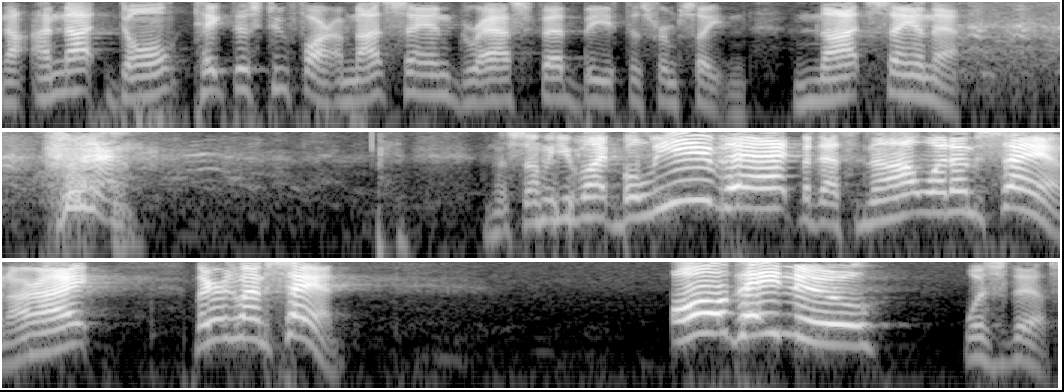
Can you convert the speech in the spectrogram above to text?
Now, I'm not, don't take this too far. I'm not saying grass fed beef is from Satan. Not saying that. Some of you might believe that, but that's not what I'm saying, all right? But here's what I'm saying. All they knew was this.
